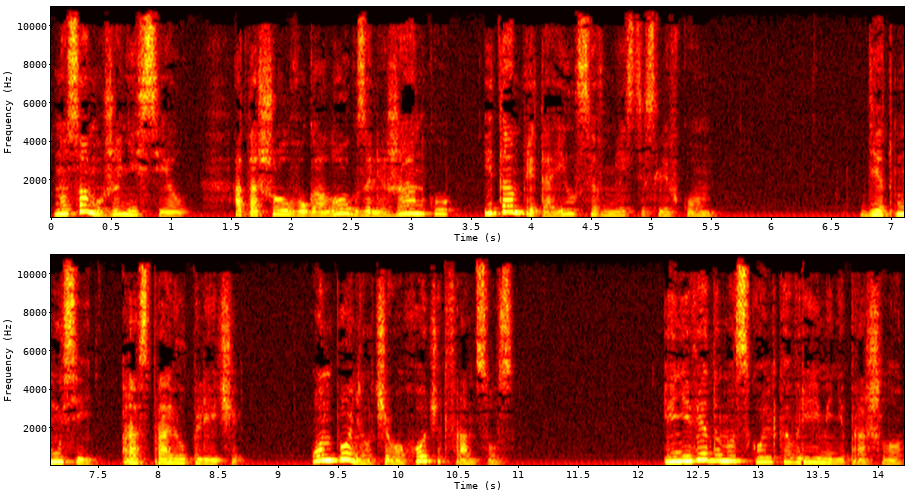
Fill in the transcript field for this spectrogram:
но сам уже не сел, отошел в уголок за лежанку и там притаился вместе с Левком. Дед Мусий расправил плечи. Он понял, чего хочет француз. И неведомо, сколько времени прошло,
